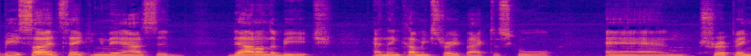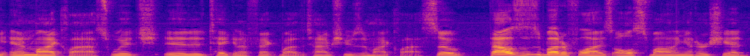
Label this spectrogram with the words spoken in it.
besides taking the acid down on the beach and then coming straight back to school and tripping in my class, which it had taken effect by the time she was in my class. So thousands of butterflies all smiling at her. She had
